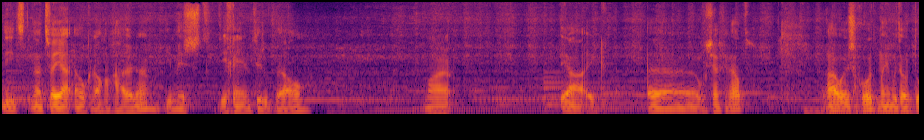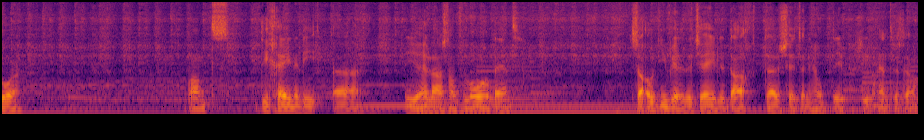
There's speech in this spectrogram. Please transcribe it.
niet na twee jaar elke dag nog huilen. Je mist diegene natuurlijk wel. Maar. Ja, ik. Uh, hoe zeg je dat? Rouwen is goed, maar je moet ook door. Want diegene die, uh, die je helaas dan verloren bent, zou ook niet willen dat je de hele dag thuis zit en heel depressief bent en zo.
